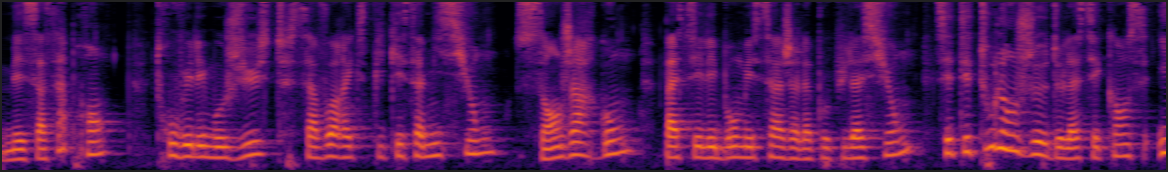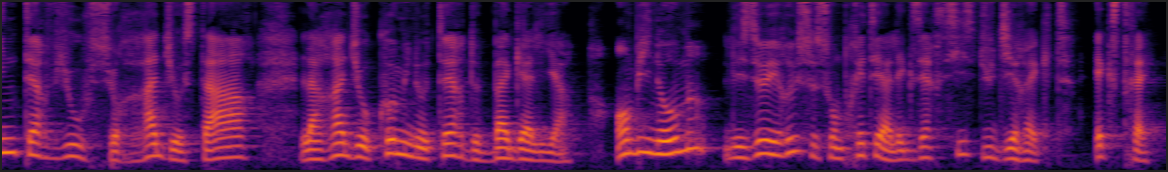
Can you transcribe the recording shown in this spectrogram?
mais ça s'apprend. Trouver les mots justes, savoir expliquer sa mission, sans jargon, passer les bons messages à la population, c'était tout l'enjeu de la séquence interview sur Radio Star, la radio communautaire de Bagalia. En binôme, les ERU se sont prêtés à l'exercice du direct. Extrait.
